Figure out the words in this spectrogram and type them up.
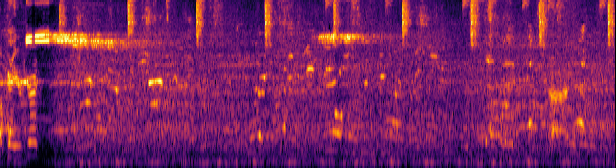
Okay, you're good. All right.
